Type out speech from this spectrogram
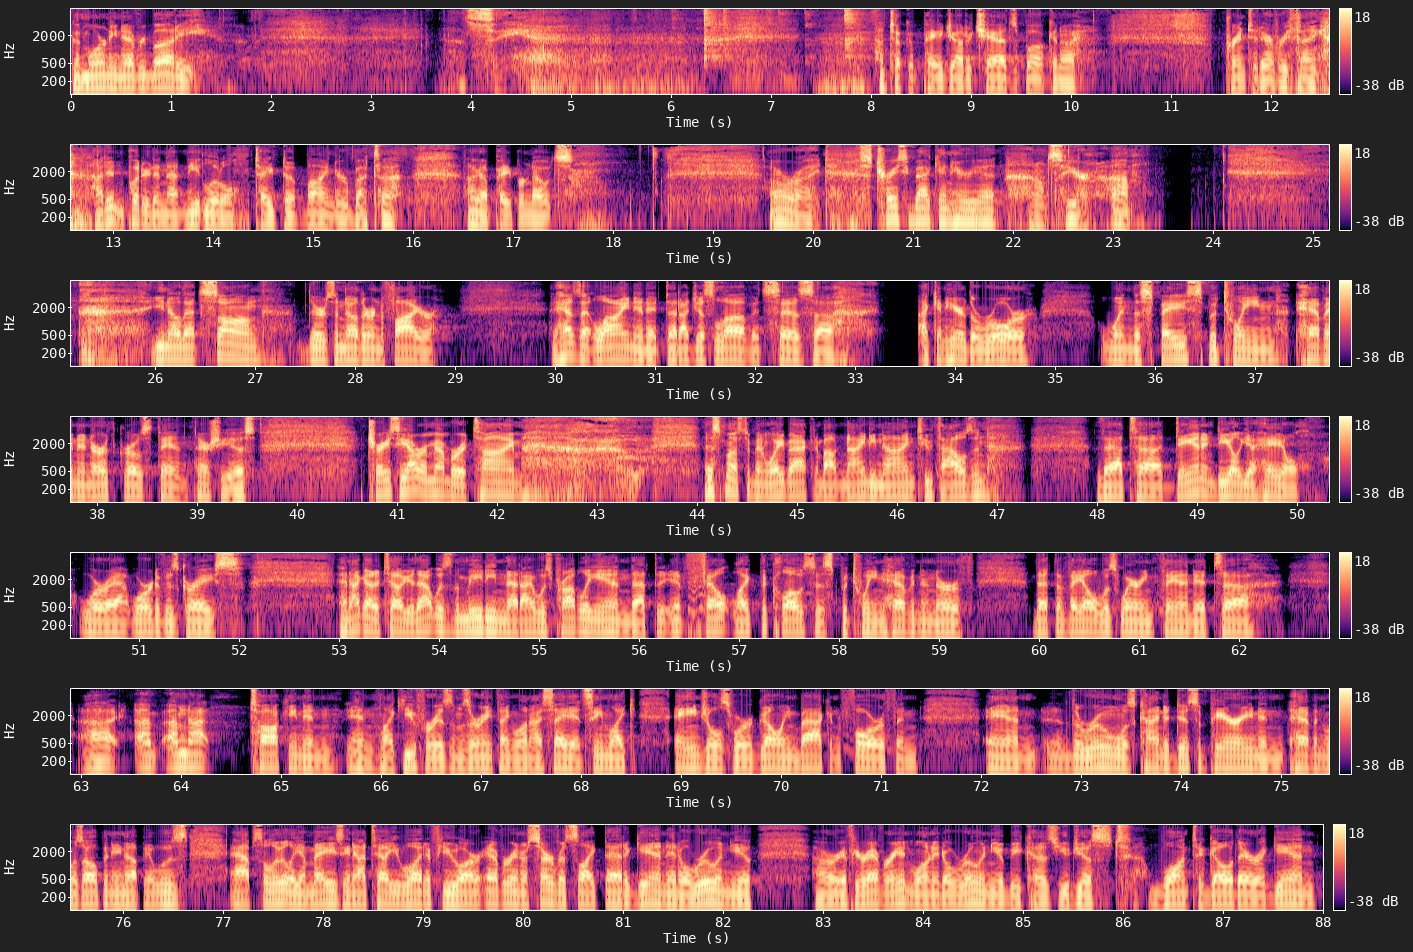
Good morning, everybody. Let's see. I took a page out of Chad's book and I printed everything. I didn't put it in that neat little taped up binder, but uh, I got paper notes. All right. Is Tracy back in here yet? I don't see her. Um, you know, that song, There's Another in the Fire, it has that line in it that I just love. It says, uh, I can hear the roar when the space between heaven and earth grows thin. There she is. Tracy, I remember a time, this must have been way back in about 99, 2000, that uh, Dan and Delia Hale were at Word of His Grace. And I got to tell you, that was the meeting that I was probably in that the, it felt like the closest between heaven and earth that the veil was wearing thin. It, uh, uh, I'm, I'm not talking in, in like euphemisms or anything when I say it seemed like angels were going back and forth and, and the room was kind of disappearing and heaven was opening up. It was absolutely amazing. I tell you what, if you are ever in a service like that again, it'll ruin you. Or if you're ever in one, it'll ruin you because you just want to go there again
